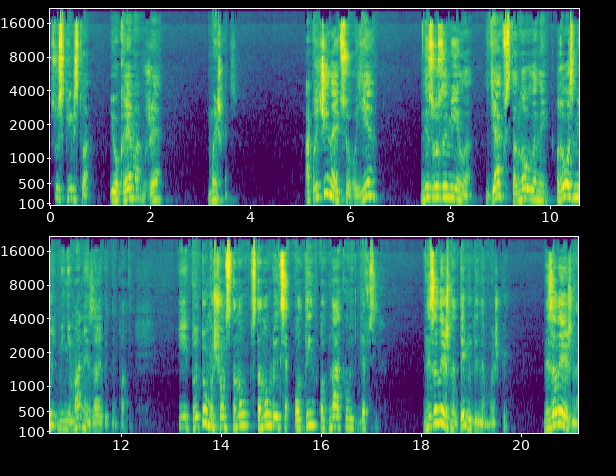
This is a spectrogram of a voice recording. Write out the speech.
суспільства і окремо вже мешканців. А причиною цього є незрозуміло, як встановлений розмір мінімальної заробітної плати. І при тому, що він встановлюється один однаковий для всіх. Незалежно, де людина мешкає, незалежно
